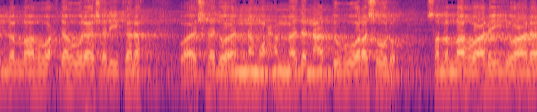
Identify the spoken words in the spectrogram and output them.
إلا الله وحده لا شريك له. وأشهد أن محمدا عبده ورسوله صلى الله عليه وعلى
